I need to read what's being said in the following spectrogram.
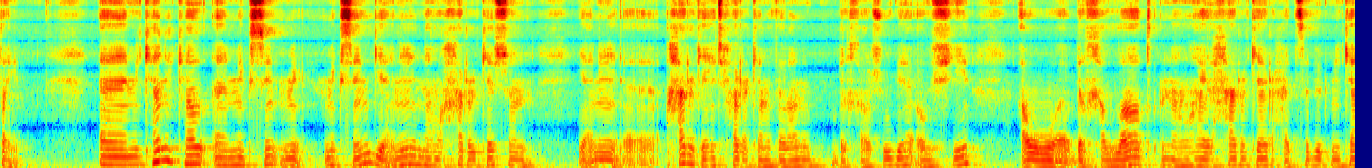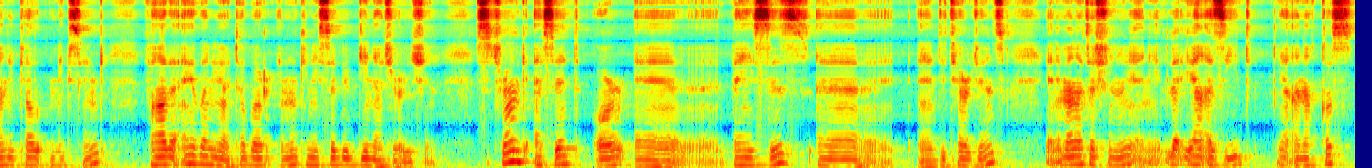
طيب. mechanical mixing mixing يعني إنه شلون يعني حركة هيك حركة مثلا بالخاشوقة أو شي أو بالخلاط إنه هاي الحركة راح تسبب mechanical mixing فهذا أيضا يعتبر ممكن يسبب denaturation. Strong acid or uh, bases uh, detergents يعني معناته شنو؟ يعني لا يا أزيد يا أنقص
